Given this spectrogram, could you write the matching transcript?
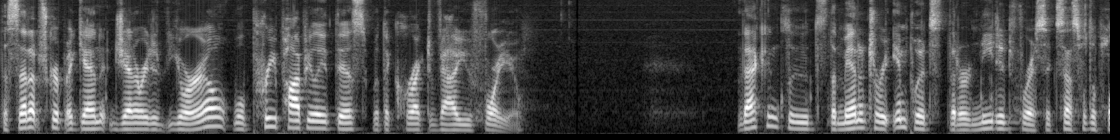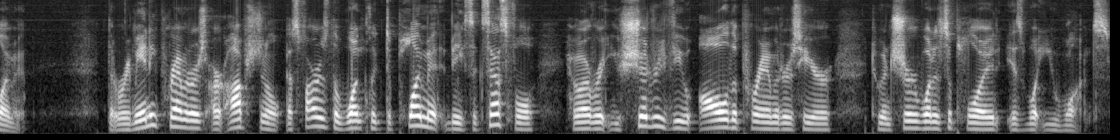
The setup script again generated URL will pre-populate this with the correct value for you. That concludes the mandatory inputs that are needed for a successful deployment. The remaining parameters are optional as far as the one-click deployment being successful, however, you should review all the parameters here to ensure what is deployed is what you want.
